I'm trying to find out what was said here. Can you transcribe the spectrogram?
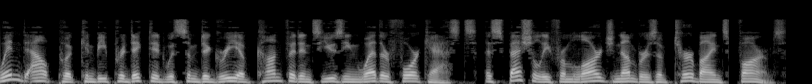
Wind output can be predicted with some degree of confidence using weather forecasts, especially from large numbers of turbines, farms.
